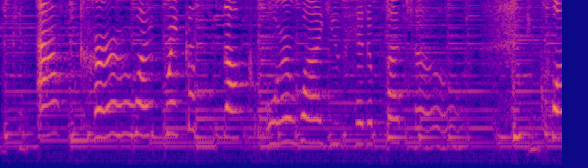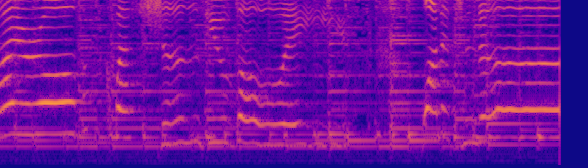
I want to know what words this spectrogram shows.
You can ask her why breakups suck or why you've hit a plateau. Inquire all those questions you've always wanted to know.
